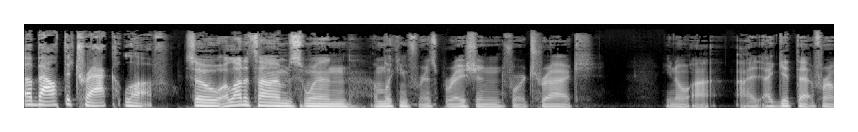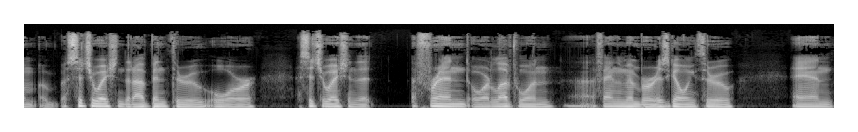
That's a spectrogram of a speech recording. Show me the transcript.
about the track Love. So a lot of times when I'm looking for inspiration for a track, you know, I, I, I get that from a, a, situation that I've been through or a situation that a friend or a loved one, uh, a family member is going through. And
